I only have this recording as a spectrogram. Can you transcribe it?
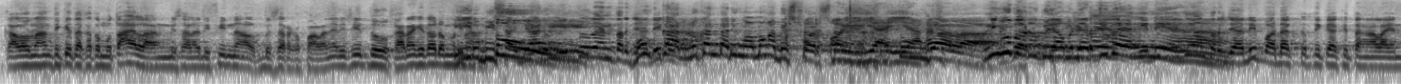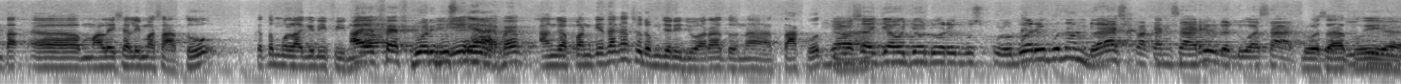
kalau nanti kita ketemu Thailand misalnya di final besar kepalanya di situ karena kita udah itu menang. bisa jadi. itu kan terjadi Bukan, lu kan tadi ngomong habis first Oh iya Itu iya. enggak lah. Ini gue baru bilang benar juga yang ini ya. itu yang terjadi pada ketika kita ngalahin eh, Malaysia 5-1 ketemu lagi di final AFF 2010. Iya, AFF anggapan kita kan sudah menjadi juara tuh nah takutnya Nggak usah jauh-jauh 2010, 2016 Pakansari udah 21. 2-1 iya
